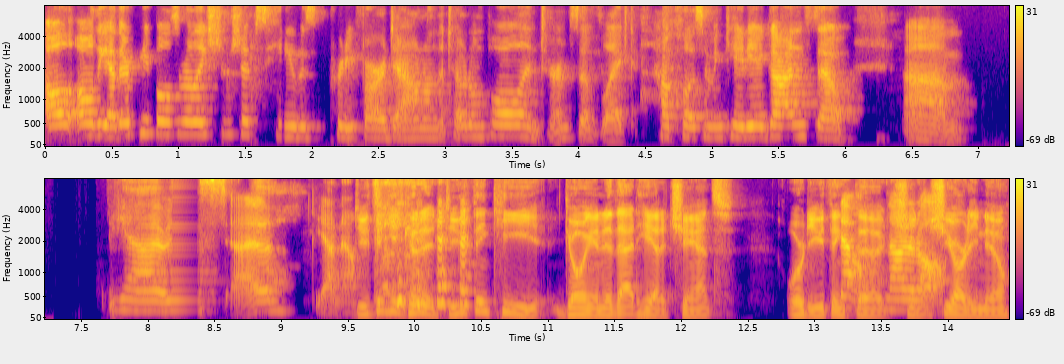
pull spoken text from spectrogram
all, all the other people's relationships, he was pretty far down on the totem pole in terms of like how close him and Katie had gotten. So, um, yeah, it was, uh, yeah, no. Do you think he could do you think he, going into that, he had a chance? Or do you think no, the, she, she already knew?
